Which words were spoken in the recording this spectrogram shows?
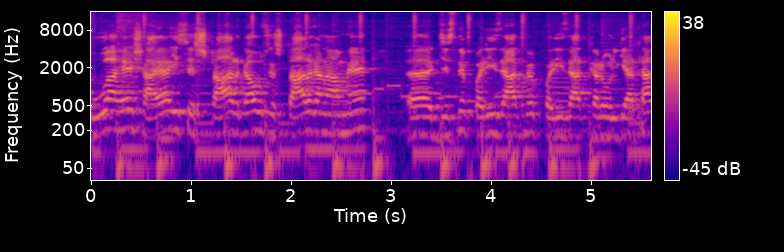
हुआ है शाया इस स्टार का उस स्टार का नाम है जिसने परिजात में परिजात का रोल किया था।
